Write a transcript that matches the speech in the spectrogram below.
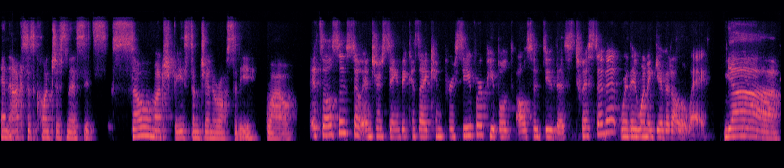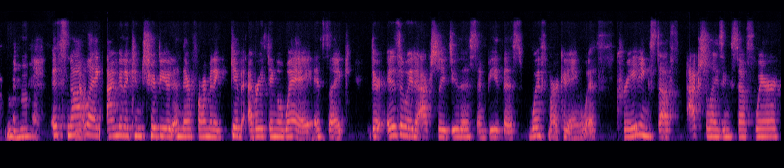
and access consciousness it's so much based on generosity wow it's also so interesting because I can perceive where people also do this twist of it where they want to give it all away. Yeah. Mm-hmm. It's not yeah. like I'm going to contribute and therefore I'm going to give everything away. It's like there is a way to actually do this and be this with marketing, with creating stuff, actualizing stuff where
